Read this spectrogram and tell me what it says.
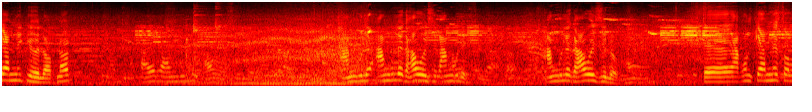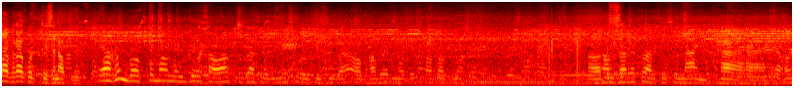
কেমনি কি হলো আপনার? পায়ের আঙ্গুলে আঙ্গুলে ঘাও হয়েছিল আঙ্গুলে? আঙ্গুলে ঘাও হয়েছিল? এখন কেমনে চলাফেরা করতেছেন আপনি? এখন বর্তমান এই যে চাওয়া খোঁজা চলতেছি বা অভাবের মধ্যে স্বভাব নষ্ট সংসারে তো আর কিছু নাই। হ্যাঁ হ্যাঁ। এখন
